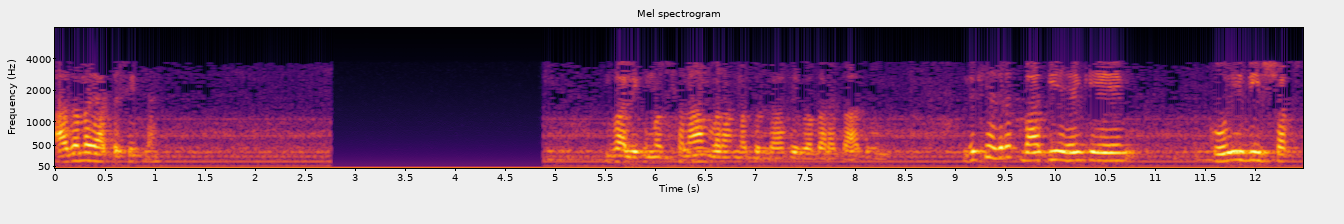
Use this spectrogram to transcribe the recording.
اعظم یا تشریف میں وعلیکم السلام ورحمۃ اللہ وبرکاتہ. دیکھیے حضرت، بات یہ ہے کہ کوئی بھی شخص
